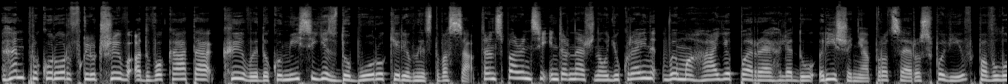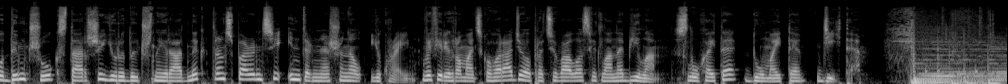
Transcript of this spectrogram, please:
Генпрокурор включив адвоката Киви до комісії з добору керівництва САП. Transparency International Ukraine вимагає перегляду рішення. Про це розповів Павло Димчук, старший юридичний радник Transparency International Ukraine. В ефірі громадського радіо працювала Світлана Біла. Слухайте, думайте, дійте. うん。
